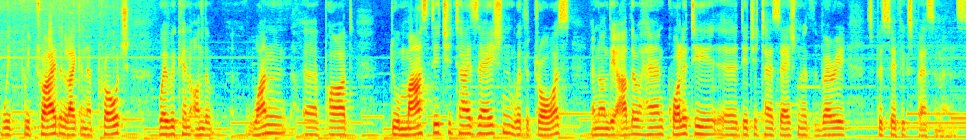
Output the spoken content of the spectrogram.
We, we tried like an approach where we can on the one uh, part do mass digitization with the drawers and on the other hand quality uh, digitization with very specific specimens.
